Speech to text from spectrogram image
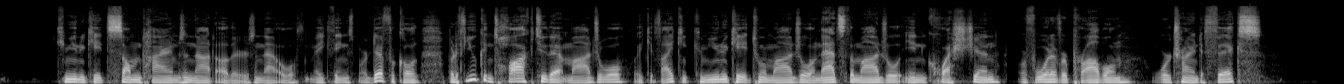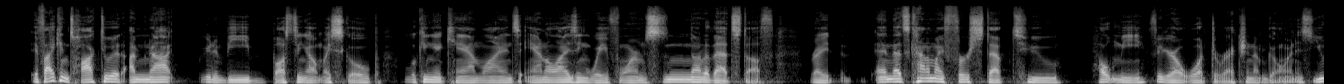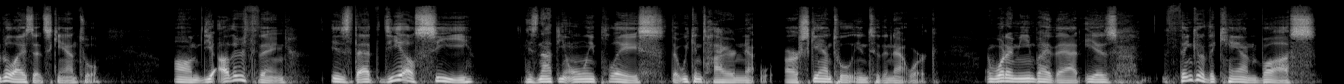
communicates sometimes and not others, and that will make things more difficult. But if you can talk to that module, like if I can communicate to a module and that's the module in question, or for whatever problem we're trying to fix, if I can talk to it, I'm not going to be busting out my scope, looking at CAN lines, analyzing waveforms, none of that stuff, right? And that's kind of my first step to help me figure out what direction I'm going is utilize that scan tool. Um, the other thing is that DLC is not the only place that we can tie our, net, our scan tool into the network. And what I mean by that is think of the CAN bus,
